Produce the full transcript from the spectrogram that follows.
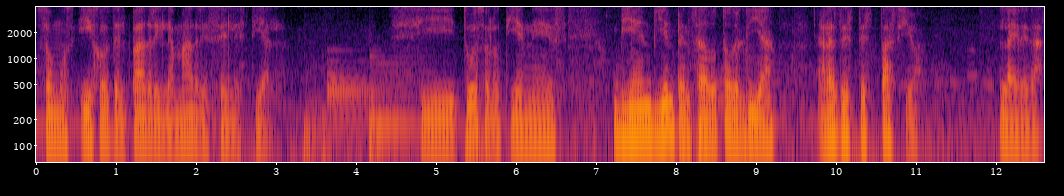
somos hijos del Padre y la Madre Celestial. Si tú eso lo tienes bien, bien pensado todo el día, harás de este espacio la heredad,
